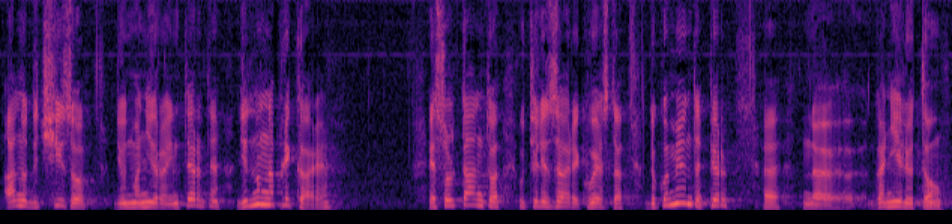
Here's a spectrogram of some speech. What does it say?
hanno deciso una maniera interna di non applicare e soltanto utilizzare questo documento per eh, gagnare il tempo.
